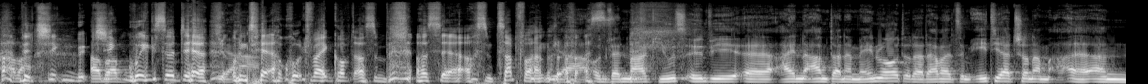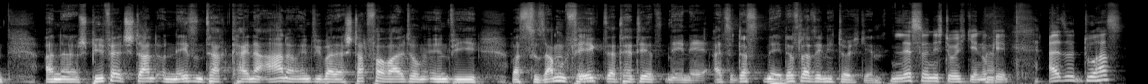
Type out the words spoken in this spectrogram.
aber, mit Chicken, mit aber- Chicken Wings und der, Ja. und der Rotwein kommt aus dem, aus der, aus dem Zapfhahn oder ja, was? und wenn Mark Hughes irgendwie äh, einen Abend an der Main Road oder damals im Etihad schon am, äh, an, an einem Spielfeld stand und nächsten Tag, keine Ahnung, irgendwie bei der Stadtverwaltung irgendwie was zusammenfegt, das hätte jetzt, nee, nee, also das, nee, das lasse ich nicht durchgehen. Lässt du nicht durchgehen, okay. Also du hast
